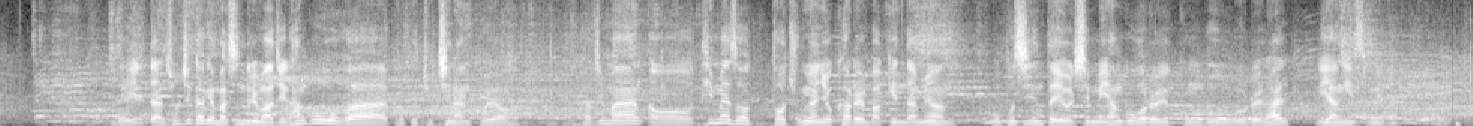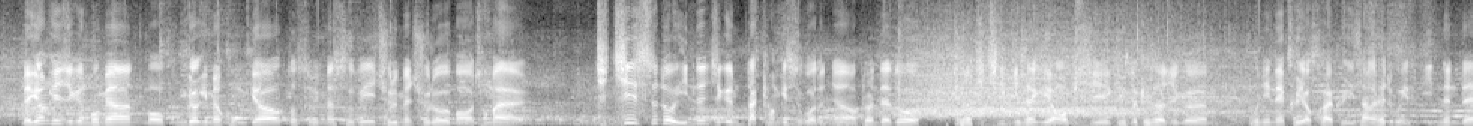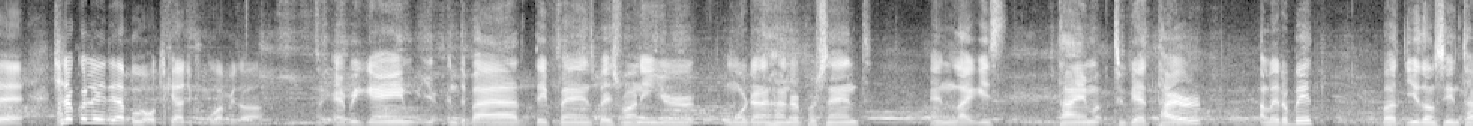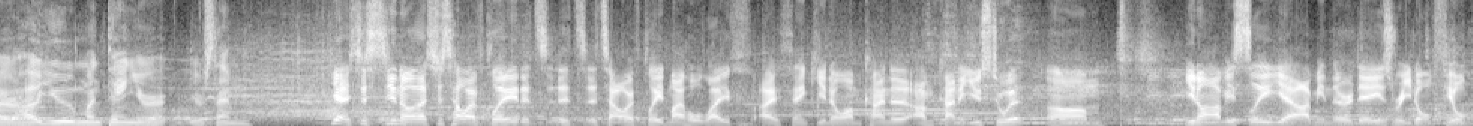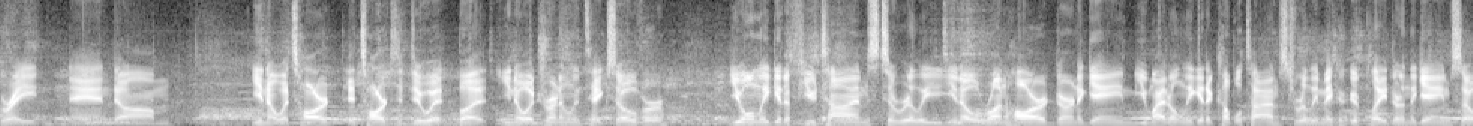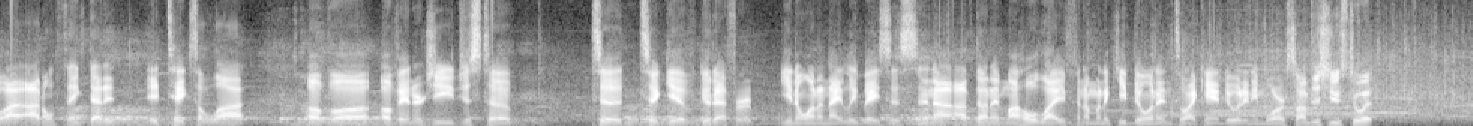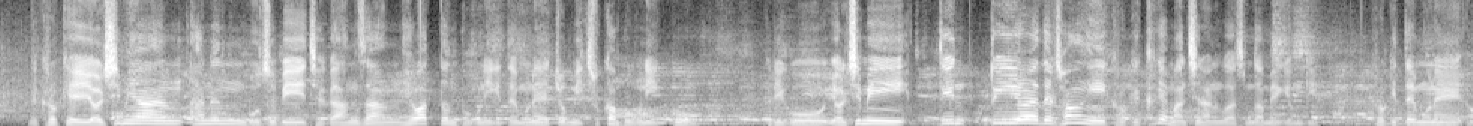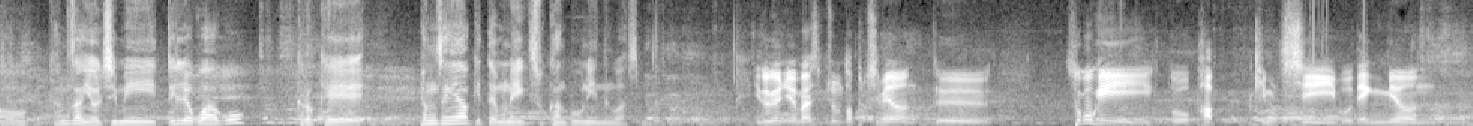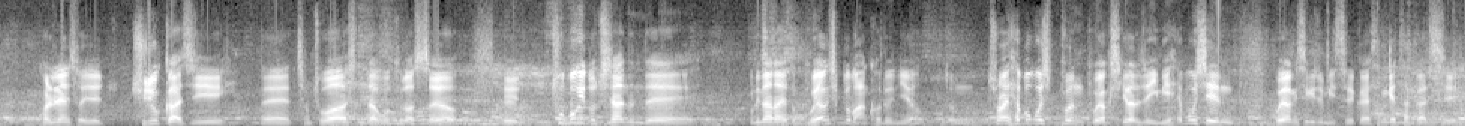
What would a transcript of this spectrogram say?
네, 일단 솔직하게 말씀드리면 아직 한국어가 그렇게 좋진 않고요. 하지만 어, 팀에서 더 중요한 역할을 맡긴다면 오프 시즌 때 열심히 한국어를 공부를 할 의향이 있습니다. 매 경기 지금 보면 뭐 공격이면 공격 또 수비면 수비 줄이면 주루 뭐 정말 지칠 수도 있는 지금 딱 경기 수거든요. 그런데도 전혀 지칠 기색이 없이 계속해서 지금 본인의 그 역할 그 이상을 해주고 있, 는데 체력 관리에 대한 부분 어떻게 하는지 궁금합니다. Like every game in the bat, defense, base running, you're more than 100%, and like it's time to get tired a little bit, but you don't seem tired. How you maintain your your stamina? Yeah, it's just you know that's just how I've played. It's it's it's how I've played my whole life. I think you know I'm kind of I'm kind of used to it. Um, you know, obviously, yeah. I mean, there are days where you don't feel great, and um, you know it's hard it's hard to do it. But you know, adrenaline takes over. You only get a few times to really you know run hard during a game. You might only get a couple times to really make a good play during the game. So I, I don't think that it it takes a lot of uh, of energy just to to to give good effort, you know, on a nightly basis. And I, I've done it my whole life, and I'm going to keep doing it until I can't do it anymore. So I'm just used to it. 네, 그렇게 열심히 한, 하는 모습이 제가 항상 해왔던 부분이기 때문에 좀 익숙한 부분이 있고 그리고 열심히 뛰, 뛰어야 될 상황이 그렇게 크게 많지는 않은 것 같습니다 매 경기 그렇기 때문에 어, 항상 열심히 뛰려고 하고 그렇게 평생 해왔기 때문에 익숙한 부분이 있는 것 같습니다 이동현님 말씀 좀 덧붙이면 그 소고기 또 밥, 김치, 뭐 냉면 관련해서 이제 주류까지 네, 참 좋아하신다고 들었어요. 그 소고기도 지났는데 우리나라에도 보양식도 많거든요. 좀 트라이 해보고 싶은 보양식이라든지 이미 해보신 보양식이 좀 있을까요? 삼계탕 같이.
